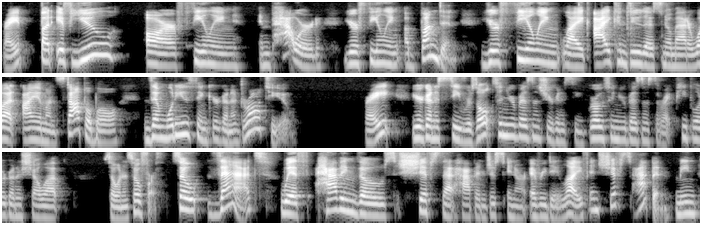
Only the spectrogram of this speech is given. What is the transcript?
Right. But if you are feeling empowered, you're feeling abundant, you're feeling like I can do this no matter what, I am unstoppable, then what do you think you're going to draw to you? Right? You're going to see results in your business, you're going to see growth in your business, the right people are going to show up, so on and so forth. So, that with having those shifts that happen just in our everyday life, and shifts happen. I mean,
